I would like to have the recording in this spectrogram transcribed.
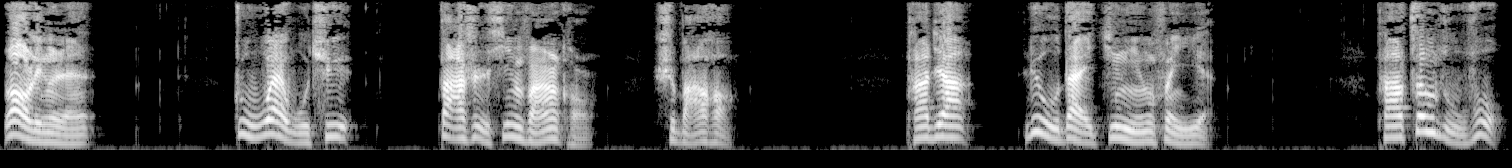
乐陵人，住外五区大市新房口十八号。他家六代经营粪业。他曾祖父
